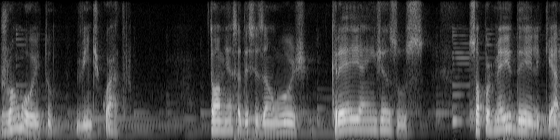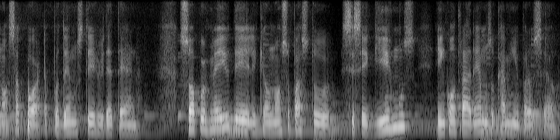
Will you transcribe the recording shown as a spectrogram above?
João 8, 24. Tome essa decisão hoje. Creia em Jesus. Só por meio dele, que é a nossa porta, podemos ter vida eterna. Só por meio dele, que é o nosso pastor, se seguirmos, encontraremos o caminho para o céu.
